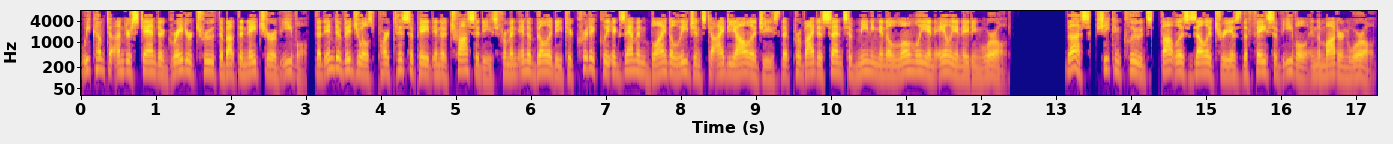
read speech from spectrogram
we come to understand a greater truth about the nature of evil, that individuals participate in atrocities from an inability to critically examine blind allegiance to ideologies that provide a sense of meaning in a lonely and alienating world. Thus, she concludes, thoughtless zealotry is the face of evil in the modern world.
